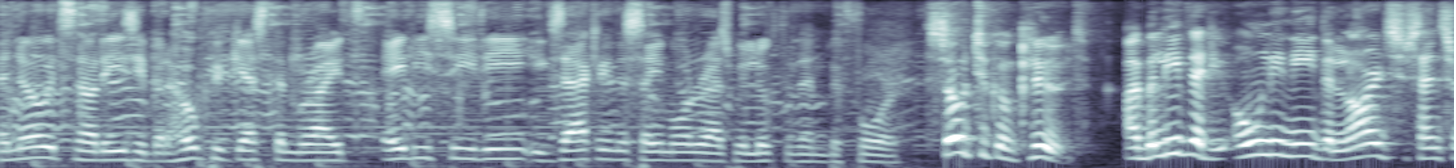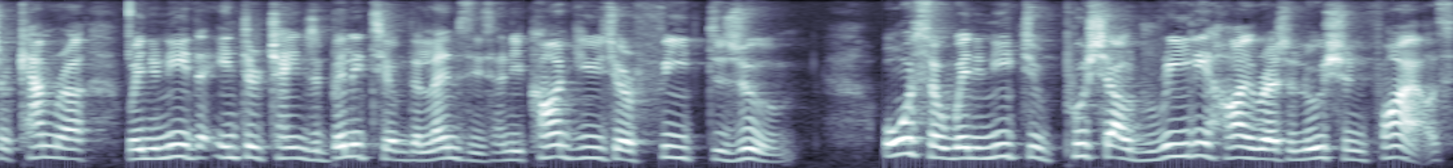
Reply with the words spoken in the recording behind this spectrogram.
I know it's not easy, but I hope you guessed them right. A, B, C, D, exactly in the same order as we looked at them before. So to conclude, I believe that you only need the large sensor camera when you need the interchangeability of the lenses and you can't use your feet to zoom. Also when you need to push out really high resolution files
